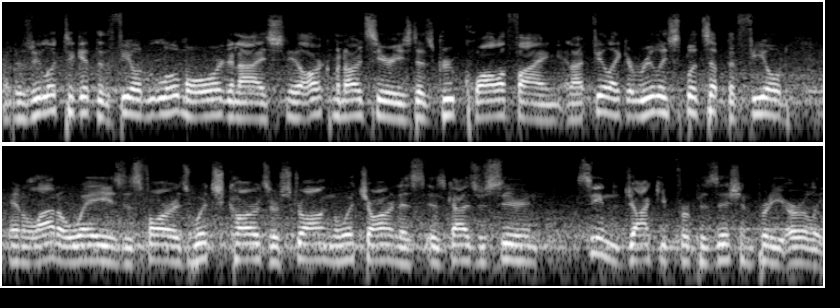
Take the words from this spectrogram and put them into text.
And as we look to get the field a little more organized, you know, ARCA Menard Series does group qualifying, and I feel like it really splits up the field in a lot of ways as far as which cars are strong and which aren't, as, as guys are seeing, seeing the jockey for position pretty early.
